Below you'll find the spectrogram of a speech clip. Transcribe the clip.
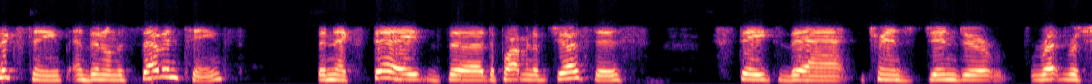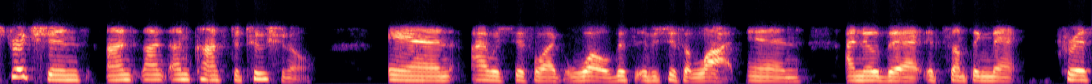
16th, and then on the 17th, the next day, the Department of Justice states that transgender re- restrictions un- un- unconstitutional. And I was just like, whoa, this it was just a lot. And I know that it's something that Chris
